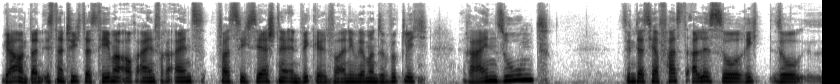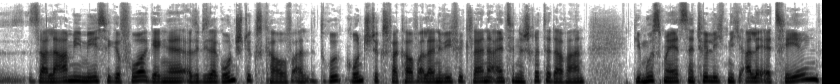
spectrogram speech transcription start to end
Ja, und dann ist natürlich das Thema auch einfach eins, was sich sehr schnell entwickelt. Vor allen Dingen, wenn man so wirklich reinzoomt sind das ja fast alles so, so salamimäßige Vorgänge. Also dieser Grundstückskauf, Grundstücksverkauf alleine, wie viele kleine einzelne Schritte da waren, die muss man jetzt natürlich nicht alle erzählen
